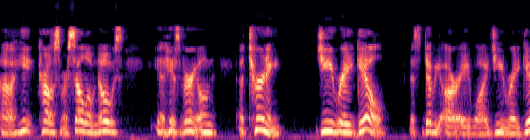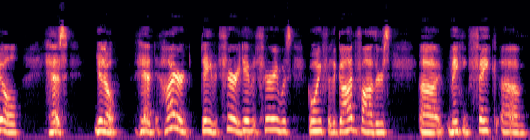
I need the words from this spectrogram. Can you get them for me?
uh, he, Carlos Marcello knows his very own attorney, G. Wray Gill, that's W-R-A-Y, G. Wray Gill, has, you know, had hired David Ferrie. David Ferrie was going for the Godfathers, uh, making fake, um,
